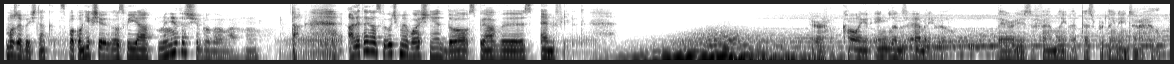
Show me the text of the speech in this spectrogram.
może być, tak? Spoko, niech się rozwija. Mnie też się podoba. No. Tak. Ale teraz wróćmy właśnie do sprawy z Enfield. They're calling it England's Amityville. There is a family that desperately needs our help.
